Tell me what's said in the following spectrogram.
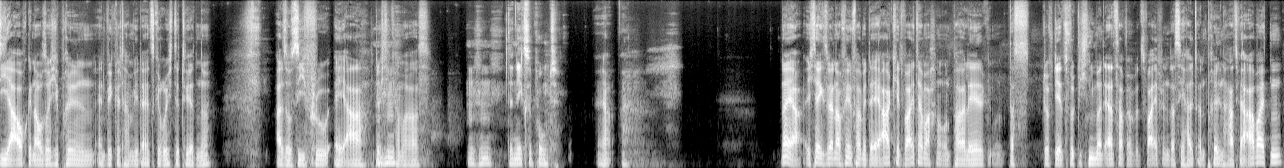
Die ja auch genau solche Brillen entwickelt haben, wie da jetzt gerüchtet wird, ne? Also See-Through AR durch Mhm. die Kameras. Mhm. Der nächste Punkt. Ja. Naja, ich denke, sie werden auf jeden Fall mit der AR-Kit weitermachen und parallel, das dürfte jetzt wirklich niemand ernsthaft mehr bezweifeln, dass sie halt an Brillenhardware arbeiten.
